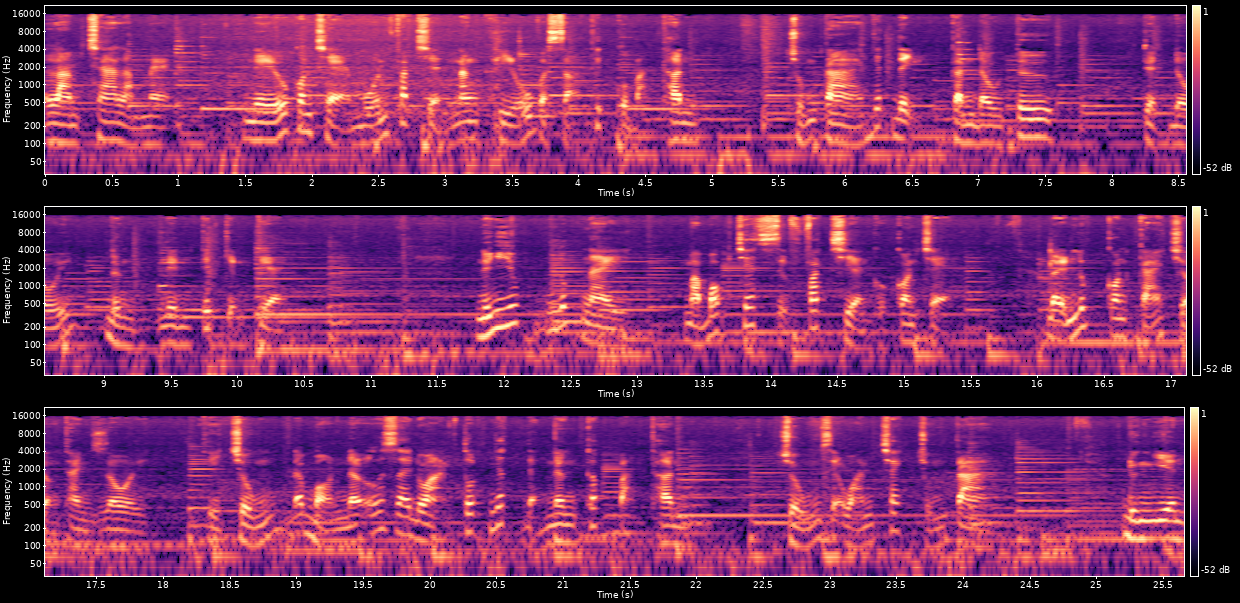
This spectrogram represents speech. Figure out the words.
Làm cha làm mẹ nếu con trẻ muốn phát triển năng khiếu và sở thích của bản thân chúng ta nhất định cần đầu tư. Tuyệt đối đừng nên tiết kiệm tiền. Nếu như lúc, lúc này mà bóp chết sự phát triển của con trẻ. Đợi lúc con cái trưởng thành rồi, thì chúng đã bỏ nỡ giai đoạn tốt nhất để nâng cấp bản thân. Chúng sẽ oán trách chúng ta. Đương nhiên,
